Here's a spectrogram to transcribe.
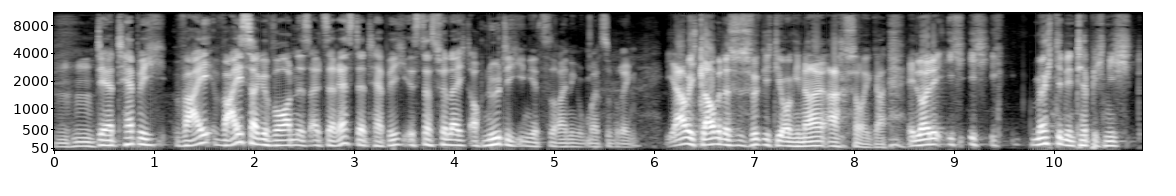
Mhm. der Teppich wei weißer geworden ist als der Rest der Teppich, ist das vielleicht auch nötig, ihn jetzt zur Reinigung mal zu bringen. Ja, aber ich glaube, das ist wirklich die Original. Ach, sorry, egal. Ey, Leute, ich, ich, ich möchte den Teppich nicht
